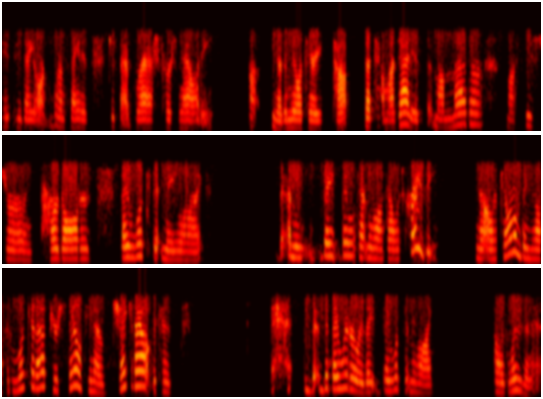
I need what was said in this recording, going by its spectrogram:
who, who they are. What I'm saying is just that brash personality. Uh, you know, the military type. That's how my dad is. But my mother, my sister, and her daughters, they looked at me like I mean, they they looked at me like I was crazy. You know, I was telling them things, and I said, "Look it up yourself. You know, check it out." Because, but, but they literally they they looked at me like I was losing it.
